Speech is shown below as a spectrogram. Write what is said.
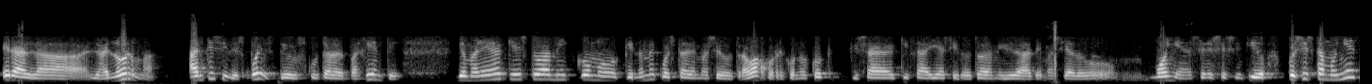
era la, la norma, antes y después de escuchar al paciente. De manera que esto a mí como que no me cuesta demasiado trabajo. Reconozco que quizá, quizá haya sido toda mi vida demasiado moñas en ese sentido. Pues esta moñez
